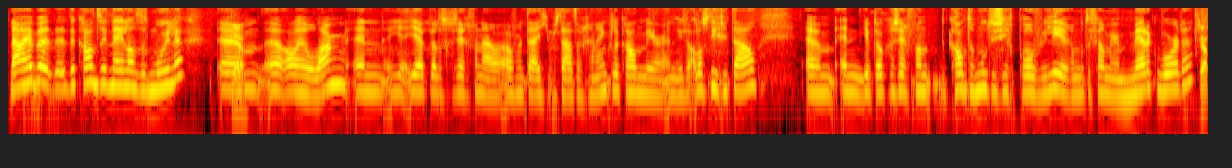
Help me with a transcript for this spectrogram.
Nou hebben de, kranten in Nederland het moeilijk. ehm, Ja. eh, al heel lang. En je, je hebt wel eens gezegd van nou, over een tijdje bestaat er geen enkele krant meer en is alles digitaal. Ehm, en je hebt ook gezegd van de kranten moeten zich profileren, moeten veel meer merk worden. Ja.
